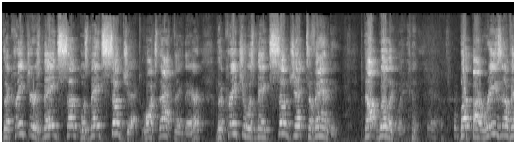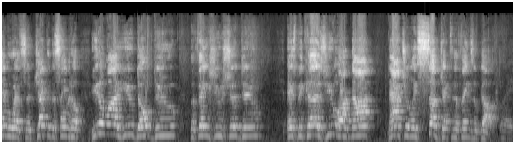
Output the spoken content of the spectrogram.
The creature is made sub, was made subject. Watch that thing there. The creature was made subject to vanity, not willingly, but by reason of him who hath subjected the same in hope. You know why you don't do the things you should do? Is because you are not naturally subject to the things of God. Right.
